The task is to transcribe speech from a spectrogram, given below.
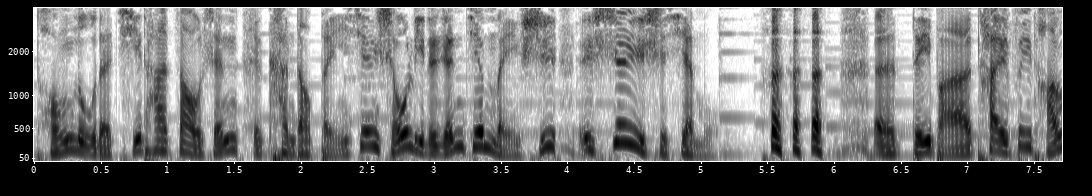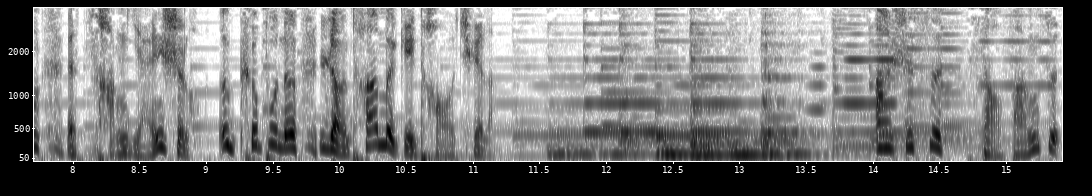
同路的其他灶神看到本仙手里的人间美食，甚是羡慕。哈哈哈，呃，得把太妃糖藏严实了，可不能让他们给讨去了。二十四扫房子，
